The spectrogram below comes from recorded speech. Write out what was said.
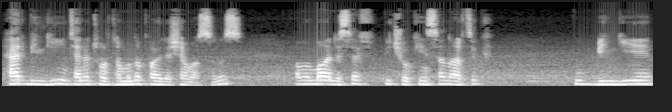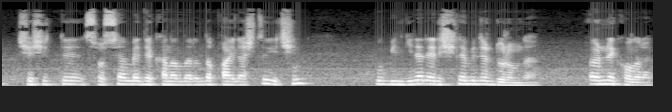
Her bilgiyi internet ortamında paylaşamazsınız. Ama maalesef birçok insan artık bu bilgiyi çeşitli sosyal medya kanallarında paylaştığı için bu bilgiler erişilebilir durumda. Örnek olarak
